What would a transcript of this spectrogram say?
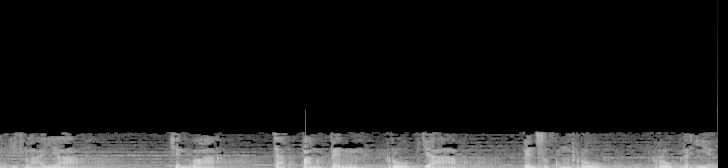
ทอีกหลายอย่าง เช่นว่า จัดปันเป็นรูปหยาบ เป็นสุขุมรูป รูปละเอียด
